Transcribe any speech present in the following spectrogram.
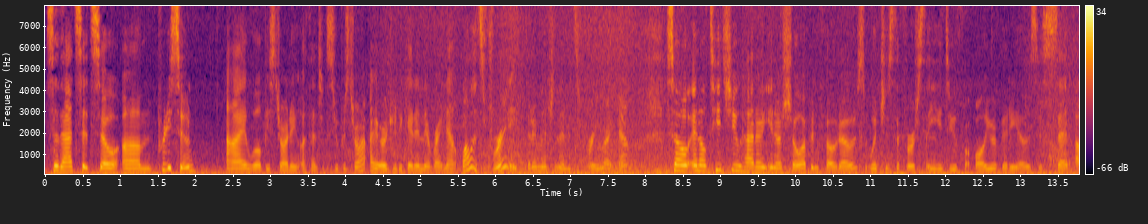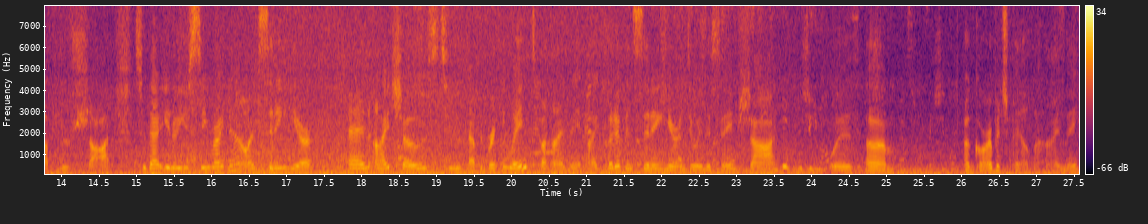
so that's it. So um, pretty soon, I will be starting Authentic Superstar. I urge you to get in there right now. Well, it's free. Did I mention that it's free right now? So it'll teach you how to, you know, show up in photos, which is the first thing you do for all your videos is set up your shot so that, you know, you see right now, I'm sitting here and I chose to have the breaking waves behind me. I could have been sitting here and doing the same shot with um, a garbage pail behind me.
